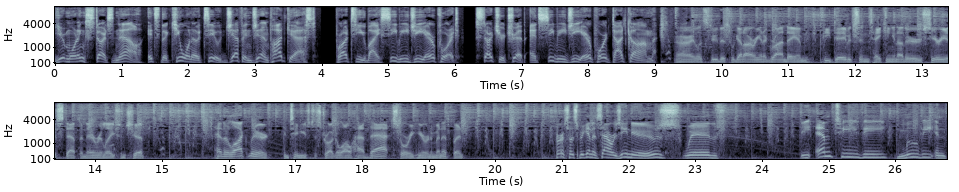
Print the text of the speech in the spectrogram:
Your morning starts now. It's the Q102 Jeff and Jen podcast brought to you by CVG Airport. Start your trip at CVGAirport.com. All right, let's do this. We got Ariana Grande and Pete Davidson taking another serious step in their relationship. Heather Locklear continues to struggle. I'll have that story here in a minute. But first, let's begin this hour's e news with the MTV Movie and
